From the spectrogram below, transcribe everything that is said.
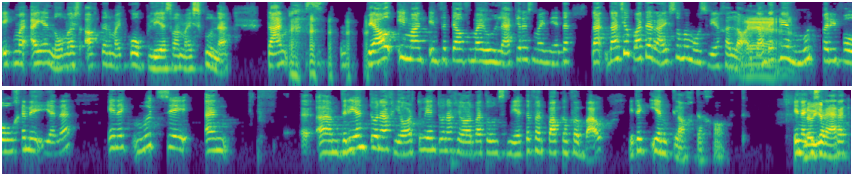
ek my eie nommers agter my kop lees van my skoene, dan bel iemand en vertel vir my hoe lekker is my neute, dan dan is jou battery sommer mos weer gelaai. Dan ek weer moed vir die volgende ene en ek moet sê in ehm um, 23 jaar, 22 jaar wat ons neute verpak en verbou, het ek een klagte gehad. En ek nou, is ja. regtig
